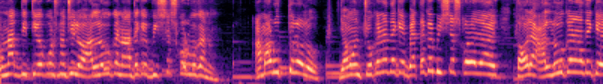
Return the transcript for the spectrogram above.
ওনার দ্বিতীয় প্রশ্ন ছিল, আল্লাহকে না দেখে বিশ্বাস করব কেন? আমার উত্তর হলো, যেমন চোখে না দেখে ব্যথাকে বিশ্বাস করা যায়, তাহলে আল্লাহকে না দেখে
